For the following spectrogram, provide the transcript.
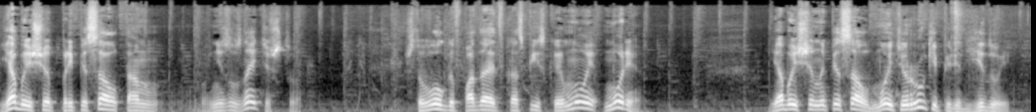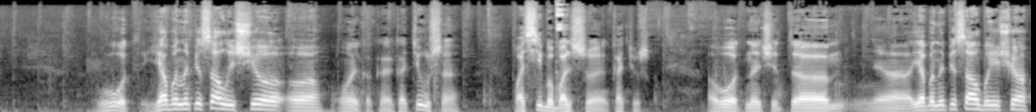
Я бы еще приписал там внизу, знаете что? что Волга впадает в Каспийское море, я бы еще написал, мойте руки перед едой. Вот. Я бы написал еще... Э, ой, какая Катюша. Спасибо большое, Катюша. Вот, значит, э, э, я бы написал бы еще...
